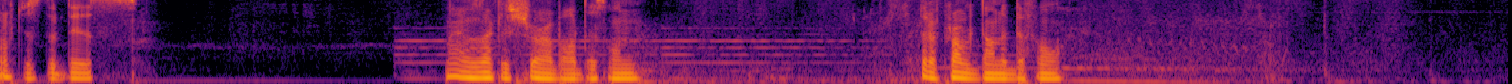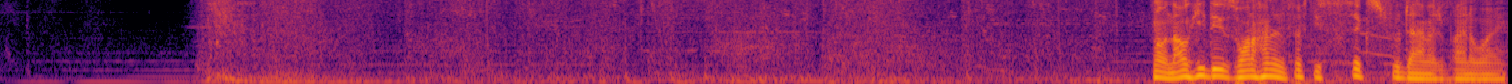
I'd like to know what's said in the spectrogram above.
I'll just do this. I'm Not exactly sure about this one. Should have probably done it before. Oh, now he deals 156 true damage, by the way.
